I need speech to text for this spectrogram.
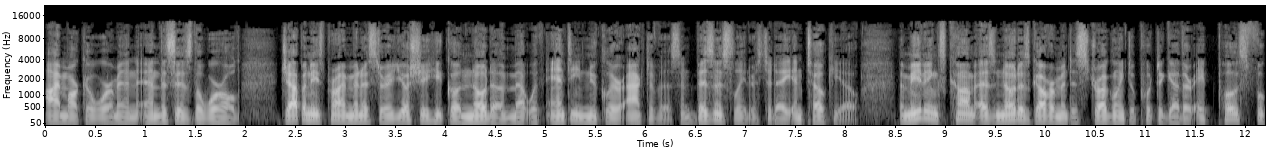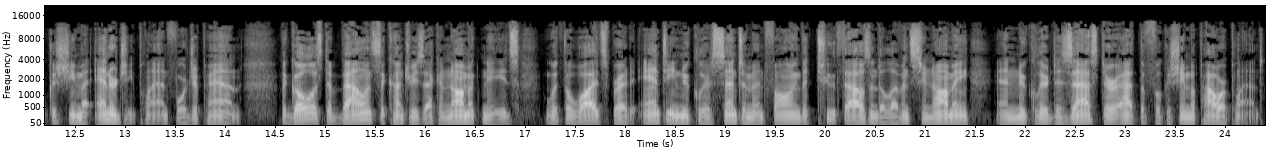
I'm Marco Werman, and this is The World. Japanese Prime Minister Yoshihiko Noda met with anti nuclear activists and business leaders today in Tokyo. The meetings come as Noda's government is struggling to put together a post Fukushima energy plan for Japan. The goal is to balance the country's economic needs with the widespread anti nuclear sentiment following the 2011 tsunami and nuclear disaster at the Fukushima power plant.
